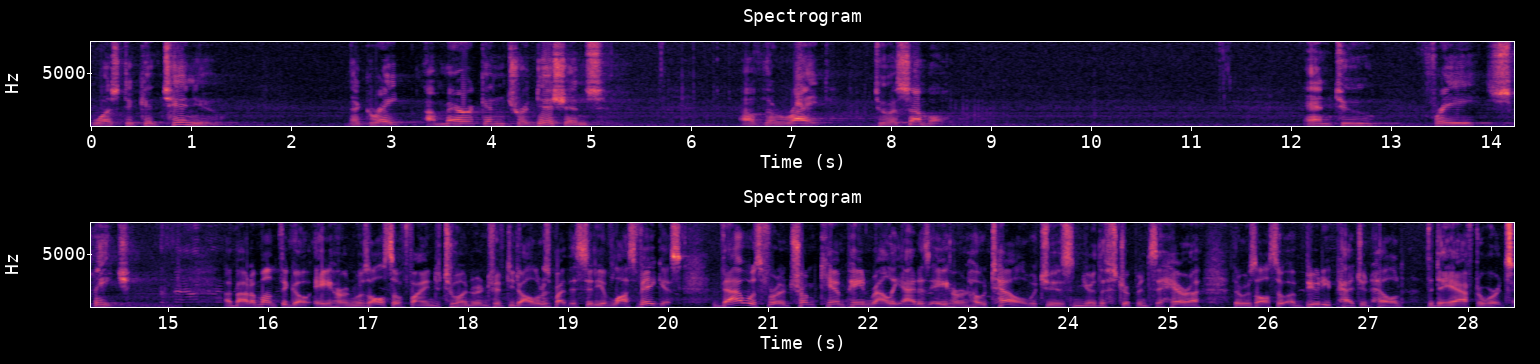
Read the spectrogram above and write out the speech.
was to continue the great American traditions of the right to assemble and to free speech. About a month ago, Ahern was also fined $250 by the city of Las Vegas. That was for a Trump campaign rally at his Ahern Hotel, which is near the Strip in Sahara. There was also a beauty pageant held the day afterwards.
